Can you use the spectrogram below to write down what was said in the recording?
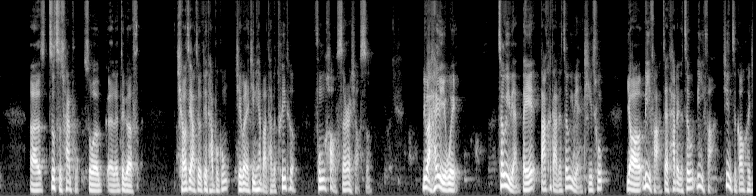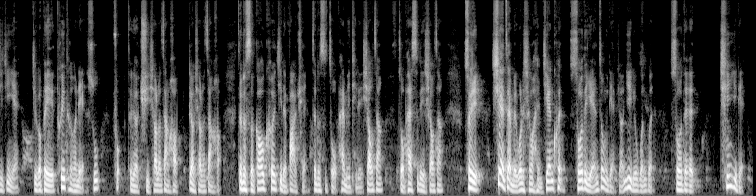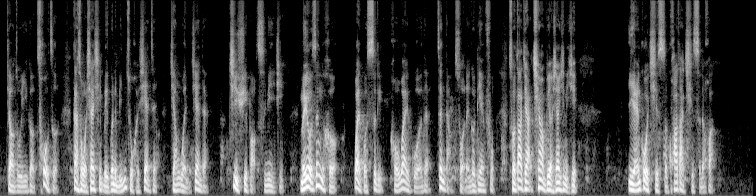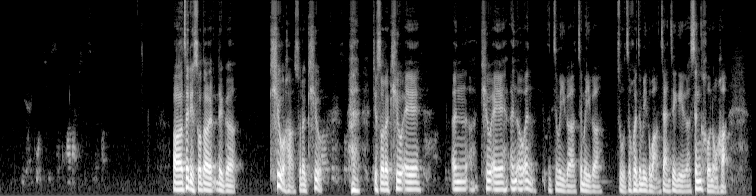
呃，支持川普说，呃，这个乔治亚州对他不公，结果呢，今天把他的推特封号十二小时。另外还有一位州议员，北达科达的州议员提出要立法，在他这个州立法禁止高科技禁言，结果被推特和脸书封这个取消了账号，吊销了账号。这都是高科技的霸权，这都是左派媒体的嚣张，左派势力的嚣张。所以现在美国的情况很艰困，说的严重一点叫逆流滚滚，说的轻一点。叫做一个挫折，但是我相信美国的民主和宪政将稳健的继续保持运行，没有任何外国势力和外国的政党所能够颠覆。所以大家千万不要相信那些言过其实、夸大其词的话。言过其实、夸大其词的话。啊，这里说到那个 Q 哈，说到 Q，就说到 Q A N Q A N O N 这么一个这么一个组织或这么一个网站，这个一个生喉咙哈。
